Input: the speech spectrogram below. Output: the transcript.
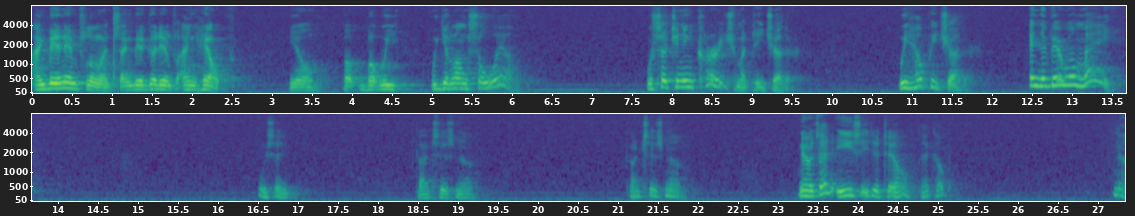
I can be an influence. I can be a good influence. I can help. You know. But but we we get along so well. We're such an encouragement to each other. We help each other, and they very well may. We say, God says no. God says no. Now, is that easy to tell that couple? No.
